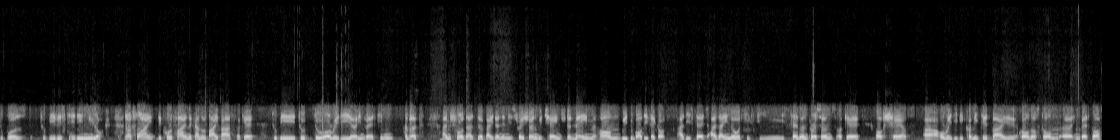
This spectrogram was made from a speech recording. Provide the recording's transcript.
supposed to be listed in New York. That's why they could find a kind of bypass, okay, to be to to already uh, invest in. But I'm sure that the Biden administration will change the name on will be more difficult. At this stage, as I know, 67% okay, of shares are already be committed by cornerstone uh, investors,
